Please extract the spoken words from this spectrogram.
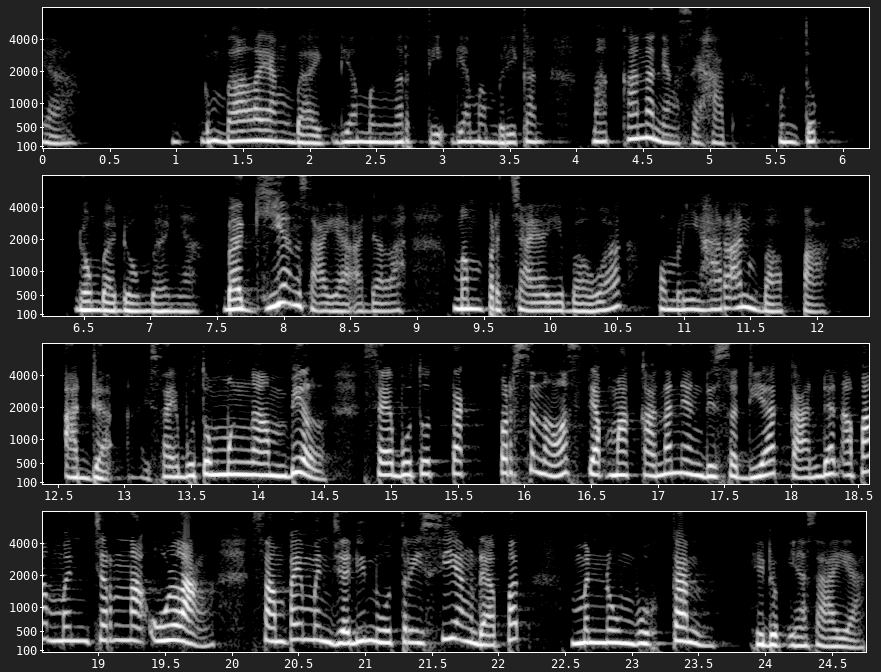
Ya, gembala yang baik, dia mengerti, dia memberikan makanan yang sehat untuk domba-dombanya. Bagian saya adalah mempercayai bahwa pemeliharaan Bapa ada. Saya butuh mengambil, saya butuh tag personal setiap makanan yang disediakan dan apa mencerna ulang sampai menjadi nutrisi yang dapat menumbuhkan hidupnya saya.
